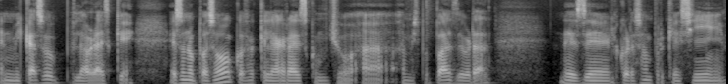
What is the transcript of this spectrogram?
en mi caso, pues la verdad es que eso no pasó, cosa que le agradezco mucho a, a mis papás, de verdad, desde el corazón, porque sí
